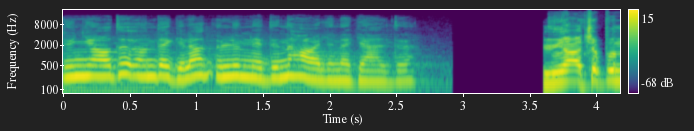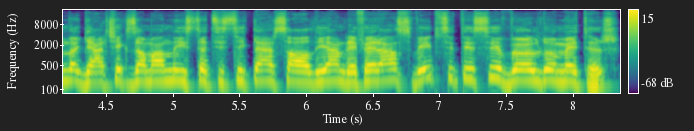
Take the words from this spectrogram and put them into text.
dünyada önde gelen ölüm nedeni haline geldi. Dünya çapında gerçek zamanlı istatistikler sağlayan referans web sitesi Worldometer,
